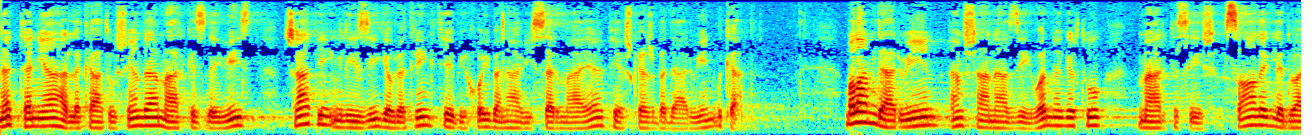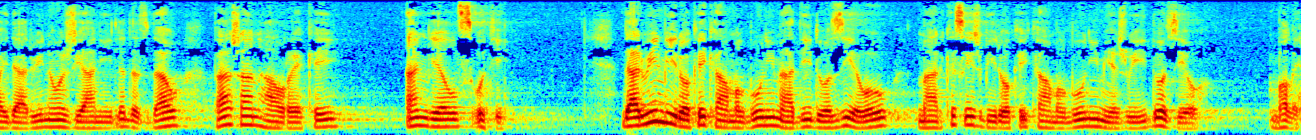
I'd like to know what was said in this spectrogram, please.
نەک تەنیا هەر لە کات و شوێندا مارکس دەیویست چاپی ئینگلیزی گەورەترین کتێبی خۆی بە ناوی سەرمایە پێشکەش بە داروین بکات، بەڵام داروین ئەم شانازیەی وەرنەگرت و مارکسیش ساڵێک لە دوای داروینەوە ژیانی لەدەستدا و پاشان هاوڕێکەی، ئەنگێڵس، وتی، داروین بیرۆکەی کامڵبوونی مادی دۆزیەوە و مارکسیش بیرۆکەی کامڵبوونی مێژوویی دۆزیەوە. بەڵێ.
